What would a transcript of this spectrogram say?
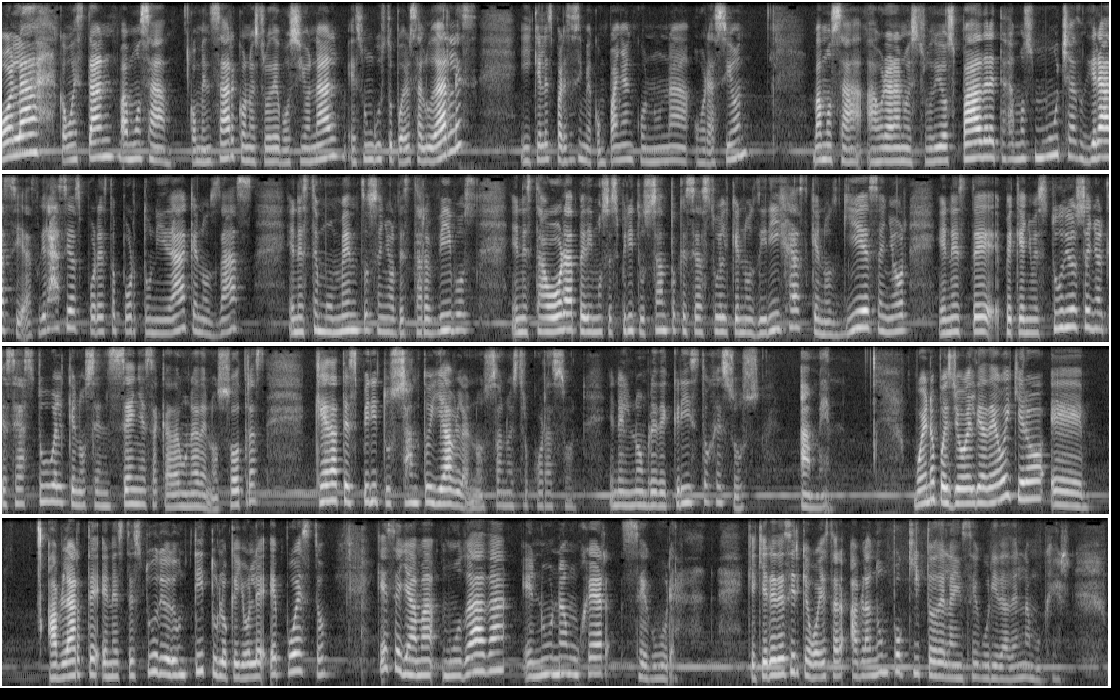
Hola, ¿cómo están? Vamos a comenzar con nuestro devocional. Es un gusto poder saludarles. ¿Y qué les parece si me acompañan con una oración? Vamos a, orar a nuestro Dios Padre. Te damos muchas gracias. Gracias por esta oportunidad que nos das en este momento, Señor, de estar vivos. En esta hora pedimos, Espíritu Santo, que seas tú el que nos dirijas, que nos guíes, Señor, en este pequeño estudio, Señor, que seas tú el que nos enseñes a cada una de nosotras. Quédate, Espíritu Santo, y háblanos a nuestro corazón. En el nombre de Cristo Jesús. Amén. Bueno, pues yo el día de hoy quiero eh, hablarte en este estudio de un título que yo le he puesto que se llama Mudada en una mujer segura, que quiere decir que voy a estar hablando un poquito de la inseguridad en la mujer.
